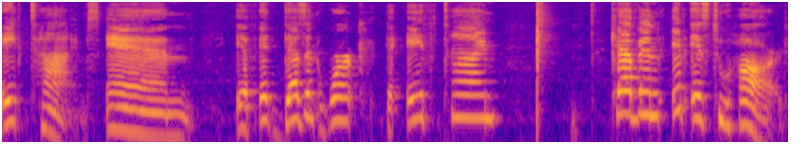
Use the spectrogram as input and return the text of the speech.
eight times. And if it doesn't work the eighth time, Kevin, it is too hard.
